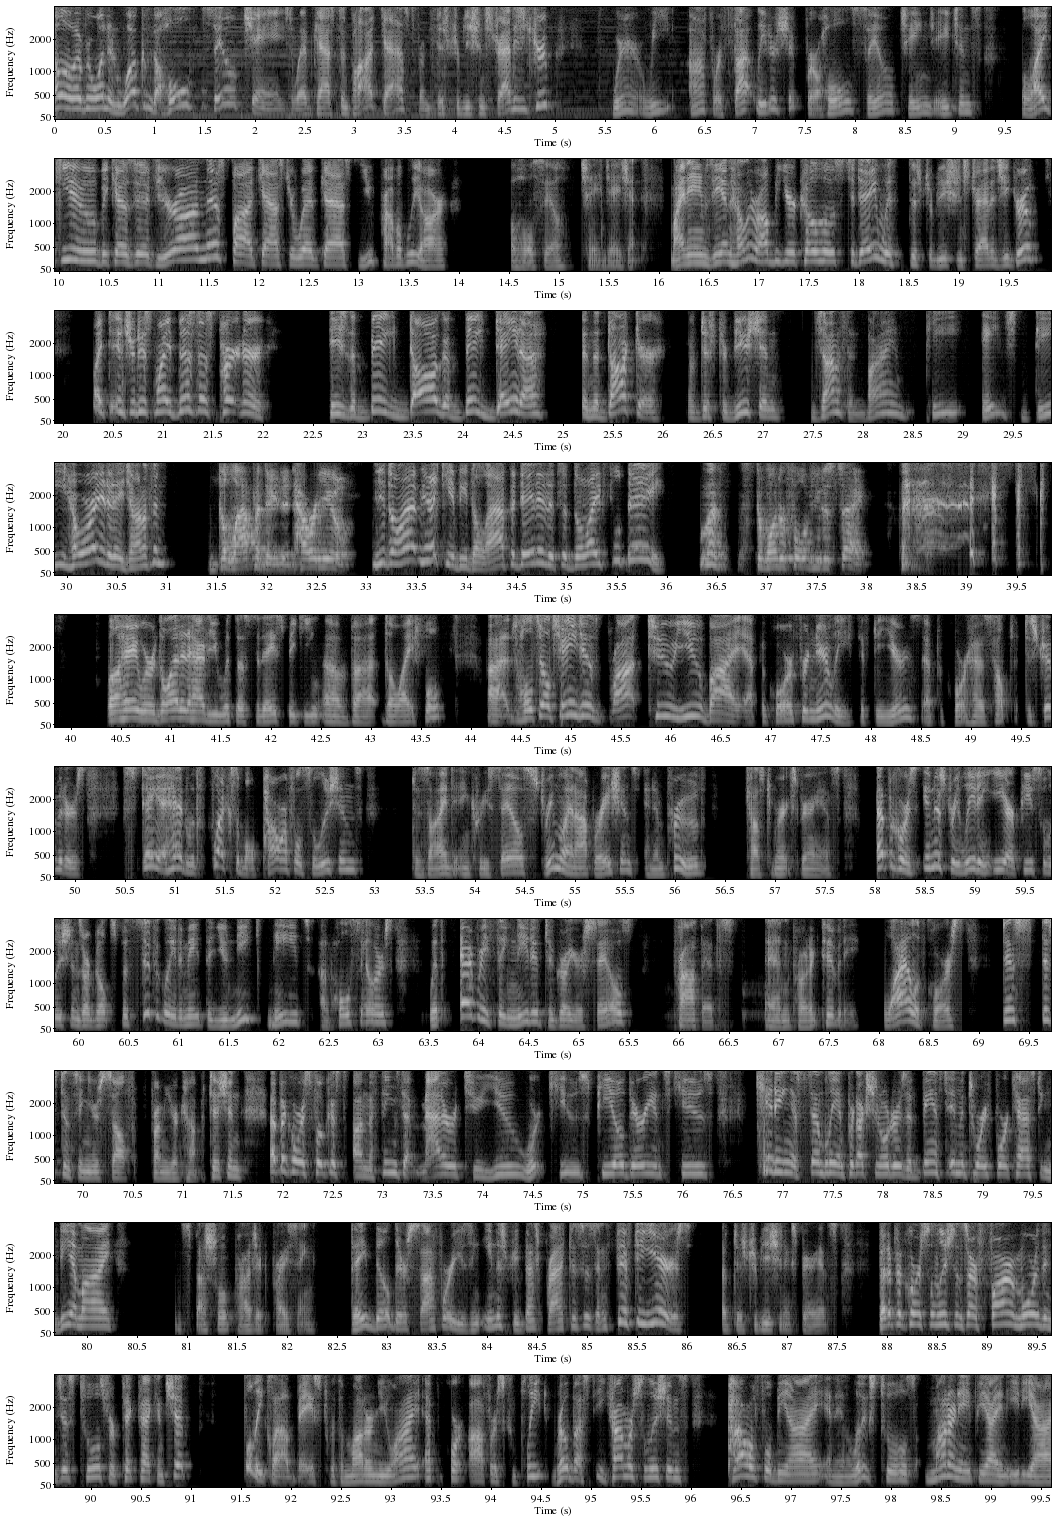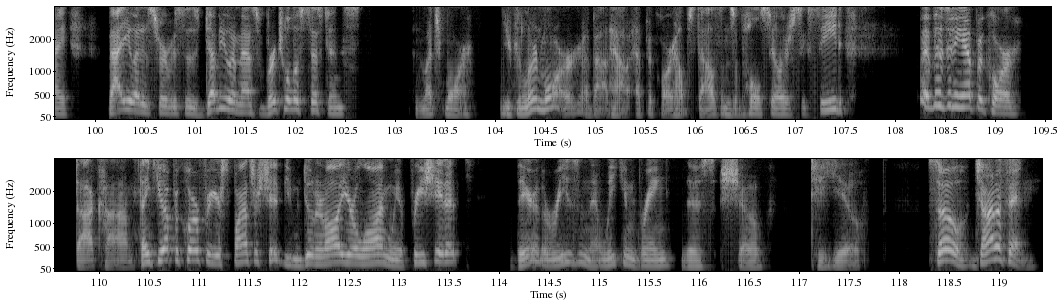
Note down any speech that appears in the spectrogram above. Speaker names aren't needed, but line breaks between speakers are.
Hello, everyone, and welcome to Wholesale Change, the webcast and podcast from Distribution Strategy Group, where we offer thought leadership for wholesale change agents like you. Because if you're on this podcast or webcast, you probably are a wholesale change agent. My name's Ian Heller. I'll be your co host today with Distribution Strategy Group. I'd like to introduce my business partner. He's the big dog of big data and the doctor of distribution, Jonathan Bein, PhD. How are you today, Jonathan?
Dilapidated. How are you?
You dilap- you can't be dilapidated. It's a delightful day.
Well, it's the wonderful of you to say.
well, hey, we're delighted to have you with us today. Speaking of uh, delightful, uh, wholesale changes brought to you by Epicor for nearly 50 years. Epicor has helped distributors stay ahead with flexible, powerful solutions designed to increase sales, streamline operations, and improve customer experience. Epicor's industry leading ERP solutions are built specifically to meet the unique needs of wholesalers with everything needed to grow your sales, profits, and productivity. While, of course, dis- distancing yourself from your competition, Epicor is focused on the things that matter to you work queues, PO variance queues, kitting, assembly and production orders, advanced inventory forecasting, VMI, and special project pricing. They build their software using industry best practices and 50 years of distribution experience. But Epicor solutions are far more than just tools for pick, pack, and ship. Fully cloud based with a modern UI, Epicor offers complete, robust e commerce solutions, powerful BI and analytics tools, modern API and EDI, value added services, WMS, virtual assistants, and much more. You can learn more about how Epicor helps thousands of wholesalers succeed by visiting epicor.com. Thank you, Epicor, for your sponsorship. You've been doing it all year long. We appreciate it. They're the reason that we can bring this show to you. So, Jonathan,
